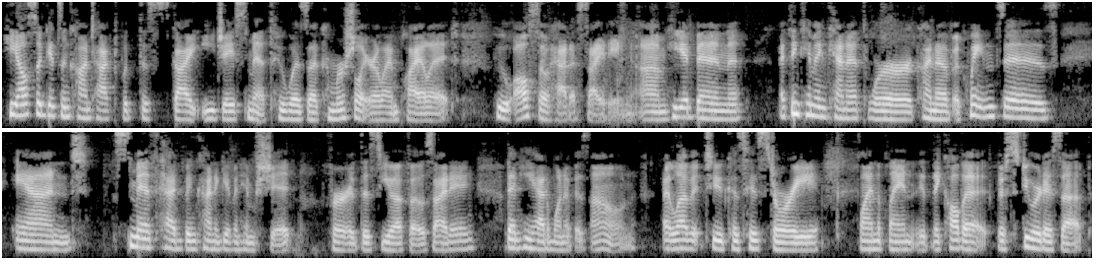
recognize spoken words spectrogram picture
He also gets in contact with this guy, EJ Smith, who was a commercial airline pilot who also had a sighting. Um, he had been, I think him and Kenneth were kind of acquaintances, and Smith had been kind of giving him shit for this UFO sighting. Then he had one of his own. I love it too because his story, flying the plane, they call the, the stewardess up.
